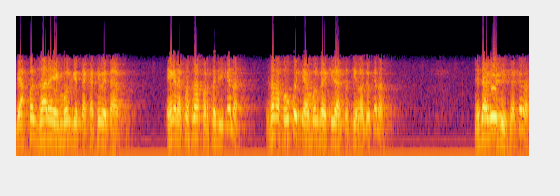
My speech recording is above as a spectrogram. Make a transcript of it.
بیا خپل ځاره یې ملګری ته کټوي ته یې نه پوسنا پرته دی کنه ځکه په کوم چې ملګری کې دا ته تیغه دو کنه نه دا ویږي ځکه کنه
